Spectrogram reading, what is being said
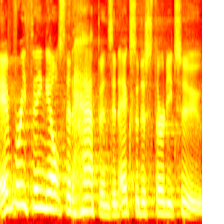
Everything else that happens in Exodus 32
